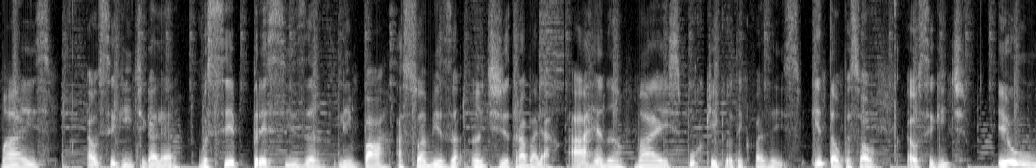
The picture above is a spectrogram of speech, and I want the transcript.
Mas é o seguinte, galera você precisa limpar a sua mesa antes de trabalhar. Ah, Renan, mas por que, que eu tenho que fazer isso? Então, pessoal, é o seguinte. Eu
